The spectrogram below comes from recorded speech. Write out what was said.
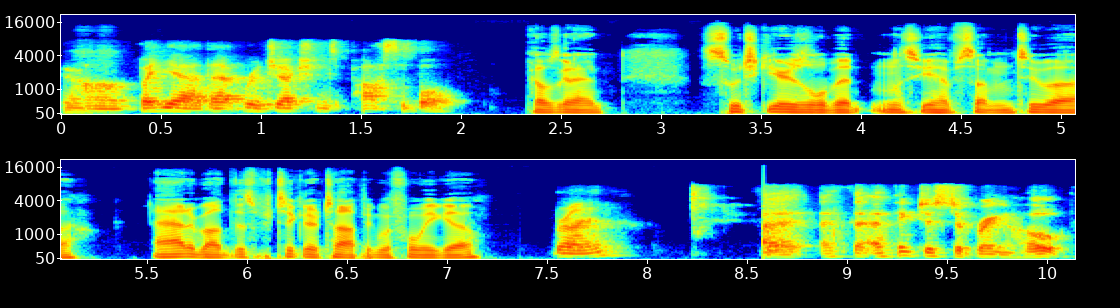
yeah. Um, but yeah, that rejection is possible. I was gonna switch gears a little bit, unless you have something to uh, add about this particular topic before we go. Brian. I, I, I, think just to bring hope,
